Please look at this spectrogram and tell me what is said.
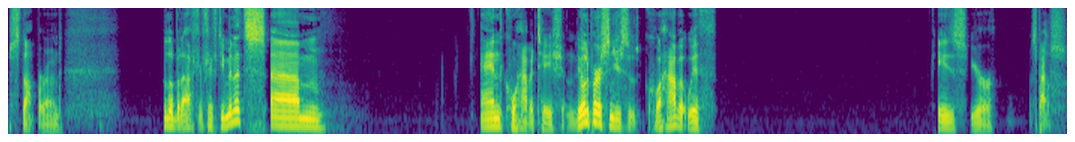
stop around a little bit after 50 minutes. Um, and cohabitation. The only person you should cohabit with is your spouse,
